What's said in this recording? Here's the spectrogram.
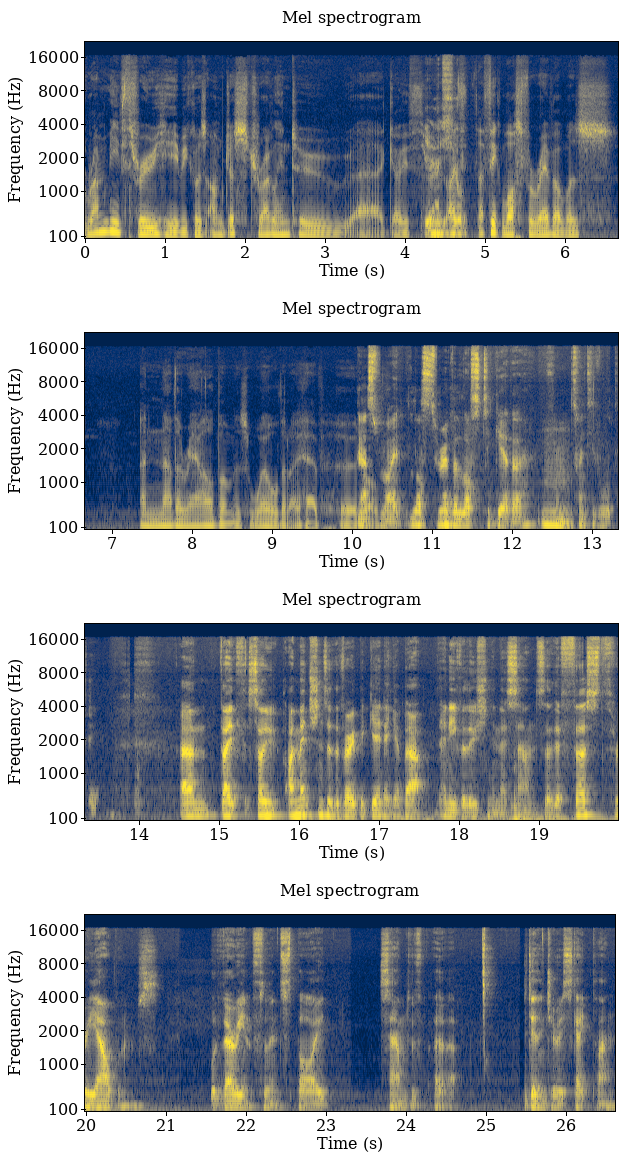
run me through here because I'm just struggling to uh, go through. Yeah, I, sure. th- I think Lost Forever was another album as well that I have heard That's of. right. Lost Forever, Lost Together from Mm. 2014. Um, they so I mentioned at the very beginning about an evolution in their sound. So their first three albums were very influenced by sound of uh, Dillinger Escape Plan,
